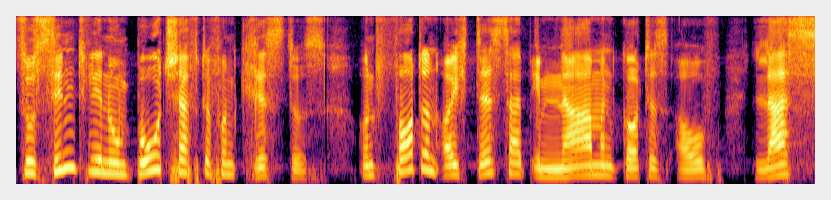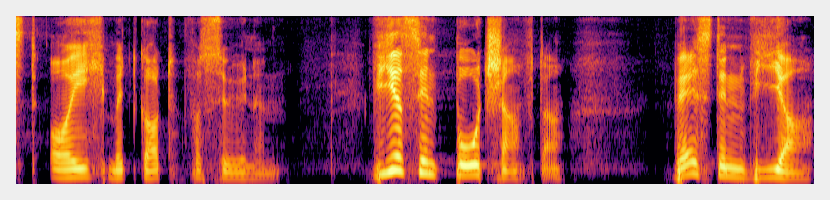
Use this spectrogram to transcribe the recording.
So sind wir nun Botschafter von Christus und fordern euch deshalb im Namen Gottes auf, lasst euch mit Gott versöhnen. Wir sind Botschafter. Wer ist denn wir?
